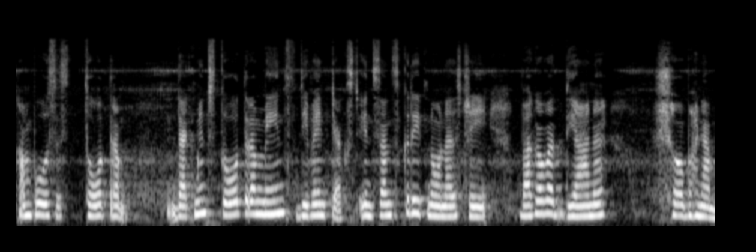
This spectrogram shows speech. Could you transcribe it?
compose Stotram. That means Stotram means divine text in Sanskrit known as Sri Bhagavad Dhyana Sopanam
